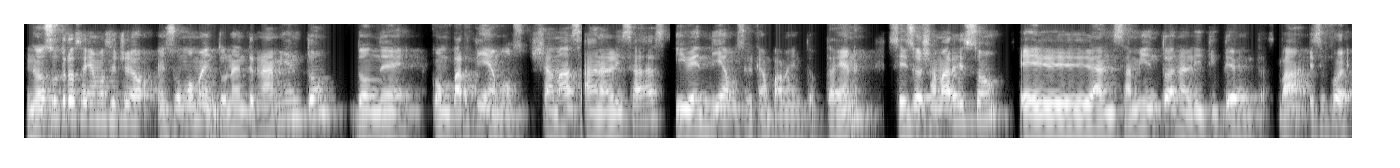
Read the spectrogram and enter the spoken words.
nosotros habíamos hecho en su momento un entrenamiento donde compartíamos llamadas analizadas y vendíamos el campamento, ¿está bien? Se hizo llamar eso el lanzamiento analítico de ventas, ¿va? Ese fue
